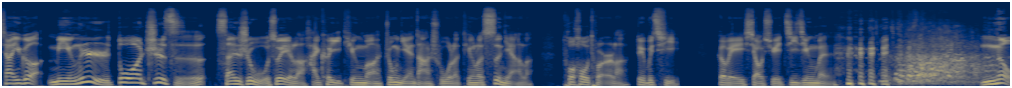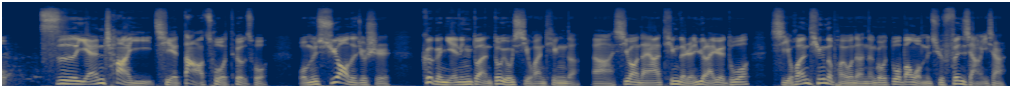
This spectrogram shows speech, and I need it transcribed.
下一个，明日多之子，三十五岁了，还可以听吗？中年大叔了，听了四年了，拖后腿了，对不起，各位小学鸡精们。No，此言差矣，且大错特错。我们需要的就是。各个年龄段都有喜欢听的啊，希望大家听的人越来越多。喜欢听的朋友呢，能够多帮我们去分享一下，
